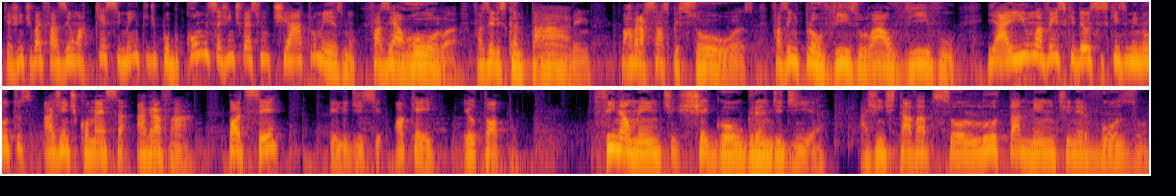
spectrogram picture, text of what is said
que a gente vai fazer um aquecimento de público, como se a gente tivesse um teatro mesmo. Fazer a ola, fazer eles cantarem, abraçar as pessoas, fazer improviso lá ao vivo. E aí, uma vez que deu esses 15 minutos, a gente começa a gravar. Pode ser? Ele disse: Ok, eu topo. Finalmente chegou o grande dia. A gente estava absolutamente nervoso.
